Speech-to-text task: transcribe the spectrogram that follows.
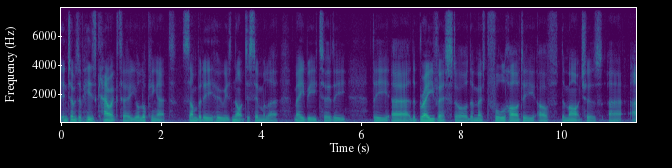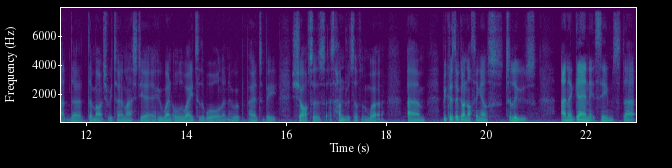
in terms of his character, you're looking at somebody who is not dissimilar, maybe to the the uh, the bravest or the most foolhardy of the marchers uh, at the the March Return last year, who went all the way to the wall and who were prepared to be shot, as as hundreds of them were, um, because they've got nothing else to lose. And again, it seems that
